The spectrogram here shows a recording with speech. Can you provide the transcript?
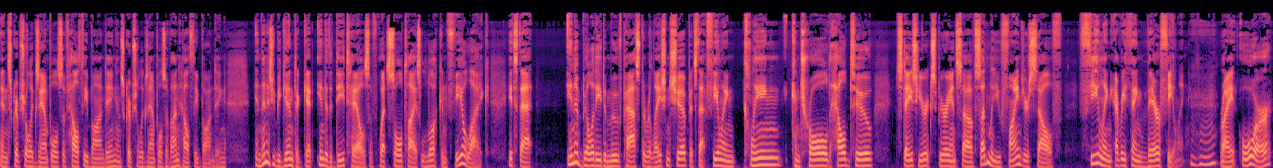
and scriptural examples of healthy bonding and scriptural examples of unhealthy bonding. And then as you begin to get into the details of what soul ties look and feel like, it's that inability to move past the relationship. It's that feeling cling, controlled, held to. Stace, your experience of suddenly you find yourself feeling everything they're feeling, mm-hmm. right? Or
